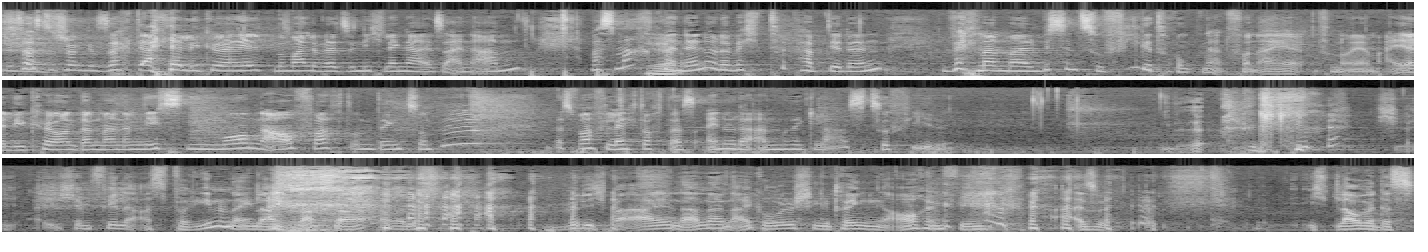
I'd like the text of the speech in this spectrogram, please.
Jetzt hast du schon gesagt, der Eierlikör hält normalerweise nicht länger als einen Abend. Was macht Ja. man denn oder welchen Tipp habt ihr denn, wenn man mal ein bisschen zu viel getrunken hat von, Eier, von eurem Eierlikör und dann man am nächsten Morgen aufwacht und denkt so, hm, das war vielleicht doch das ein oder andere Glas zu viel. Ich, ich empfehle Aspirin und ein Glas Wasser, aber das würde ich bei allen anderen alkoholischen Getränken auch empfehlen. Also ich glaube, dass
